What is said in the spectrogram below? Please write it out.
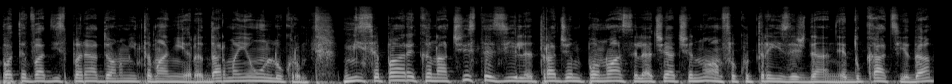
poate va dispărea de o anumită manieră. Dar mai e un lucru. Mi se pare că în aceste zile tragem ponoasele a ceea ce nu am făcut 30 de ani, educație, da?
